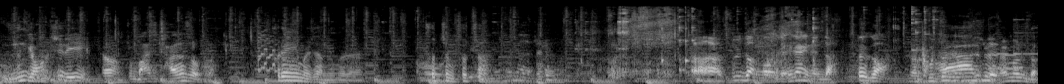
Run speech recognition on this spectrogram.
있는 게 확실히 좀 맛이 자연스럽더라. 프레임을 잡는 거래. 초점, 초점. 아 술도 안 먹었는데 해장이 된다. 그러니까 아, 진짜 잘 먹는다.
